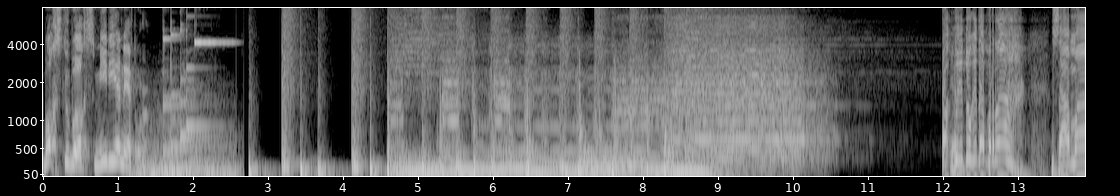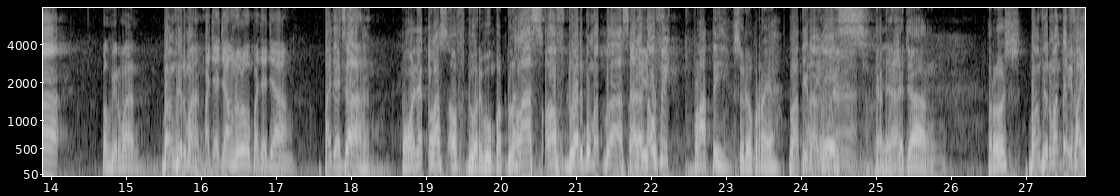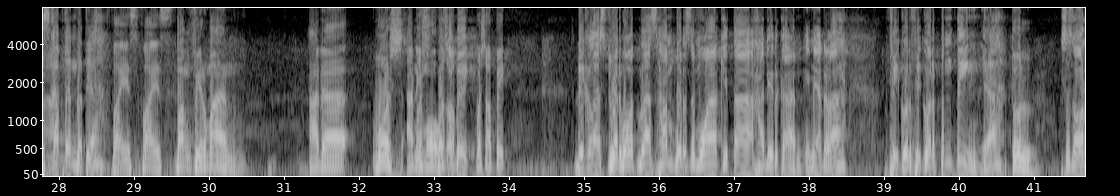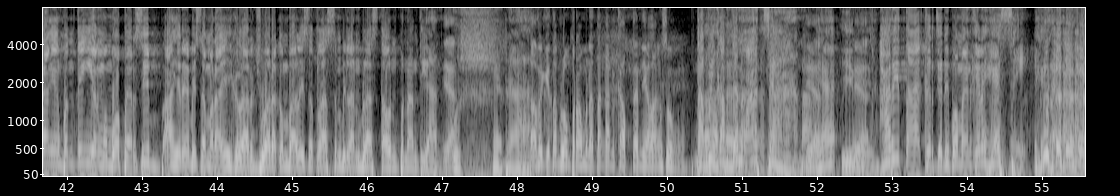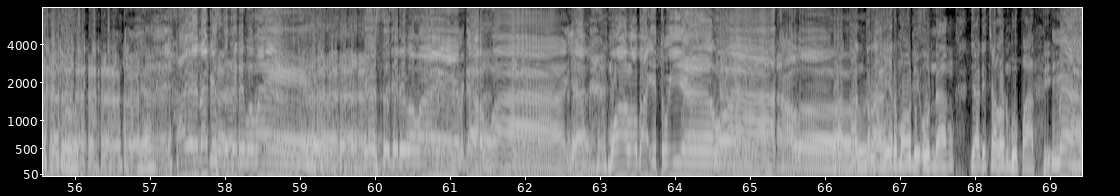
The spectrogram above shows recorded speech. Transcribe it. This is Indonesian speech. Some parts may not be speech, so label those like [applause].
Box to Box Media Network. Waktu itu kita pernah sama Bang Firman. Bang Firman, Pak Jajang dulu, Pak Jajang. Pak Jajang, Pokoknya class of 2014 Class of 2014. Ada Dari- Taufik, pelatih sudah pernah ya. Platina guys. Ya, Ya. Jajang. Terus Bang Firman teh vice captain berarti ya? Faiz, Faiz. Bang Firman. Ada Bos Animo. Bos Opik. Bos Opik. Di kelas 2014 hampir semua kita hadirkan. Ini adalah figur-figur penting ya. Betul. Seseorang yang penting yang membawa Persib akhirnya bisa meraih gelar juara kembali setelah 19 tahun penantian. Ya. Edan. Tapi kita belum pernah mendatangkan kaptennya langsung. Tapi Kapten Acan Iya. ya. Ini. Harita kerja di pemain kene hese. [laughs] Ya. Ayo na geus teu jadi pemain. Geus teu jadi pemain, gampang ya. Moal loba itu iya, moal kalau. Bahkan terakhir mau diundang jadi calon bupati. Nah,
